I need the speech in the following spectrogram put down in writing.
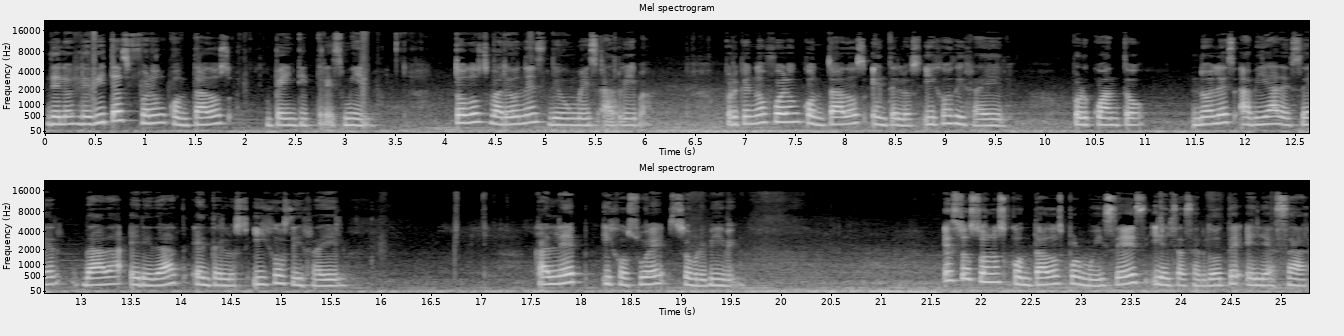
De los levitas fueron contados veintitrés mil, todos varones de un mes arriba, porque no fueron contados entre los hijos de Israel, por cuanto no les había de ser dada heredad entre los hijos de Israel. Caleb y Josué sobreviven. Estos son los contados por Moisés y el sacerdote Eleazar,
